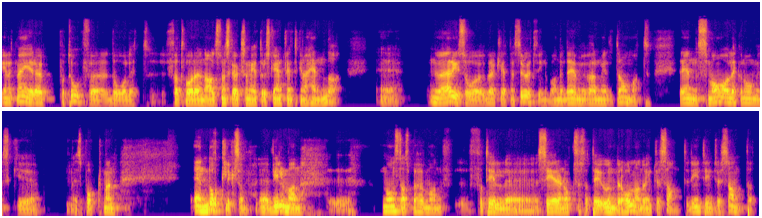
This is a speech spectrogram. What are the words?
enligt mig är det på tok för dåligt för att vara en allsvensk verksamhet och det ska egentligen inte kunna hända. Eh, nu är det ju så verkligheten ser ut för innebandyn. Det är jag väl medveten om att det är en smal ekonomisk eh, sport, men ändå liksom eh, vill man eh, någonstans behöver man få till eh, serien också så att det är underhållande och intressant. Det är inte intressant att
